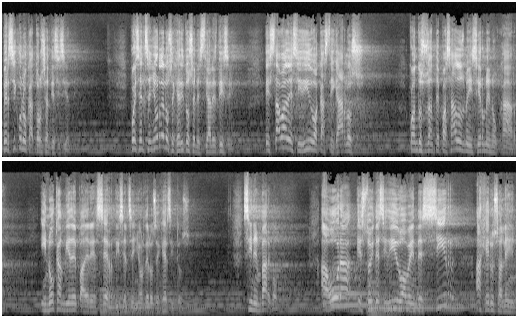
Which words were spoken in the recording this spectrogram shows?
Versículo 14 al 17. Pues el Señor de los ejércitos celestiales dice, estaba decidido a castigarlos cuando sus antepasados me hicieron enojar y no cambié de padecer, dice el Señor de los ejércitos. Sin embargo, ahora estoy decidido a bendecir a Jerusalén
